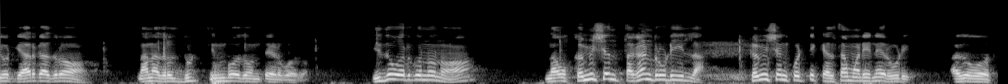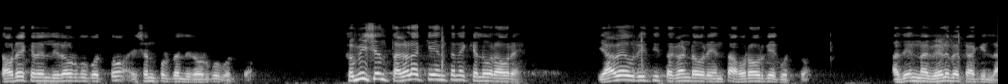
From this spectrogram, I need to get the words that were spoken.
ಇವ್ರಿಗೆ ಯಾರಿಗಾದರೂ ನಾನು ಅದ್ರಲ್ಲಿ ದುಡ್ಡು ತಿನ್ಬೋದು ಅಂತ ಹೇಳ್ಬೋದು. ಇದುವರೆಗೂ ನಾವು ಕಮಿಷನ್ ತಗೊಂಡು ರೂಢಿ ಇಲ್ಲ. ಕಮಿಷನ್ ಕೊಟ್ಟು ಕೆಲಸ ಮಾಡಿನೇ ರೂಢಿ. ಅದು ತವರೇಕೆರೆಯಲ್ಲಿರೋರಿಗೂ ಗೊತ್ತು, ಯಶವಂತಪುರದಲ್ಲಿರೋರ್ಗೂ ಗೊತ್ತು. ಕಮಿಷನ್ ತಗೊಳಕ್ಕೆ ಅಂತಲೇ ಕೆಲವರು ಅವರೇ. ಯಾವ್ಯಾವ ರೀತಿ ತಗೊಂಡವ್ರೆ ಅಂತ ಅವ್ರವ್ರಿಗೆ ಗೊತ್ತು. ಅದೇನು ನಾವು ಹೇಳಬೇಕಾಗಿಲ್ಲ.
